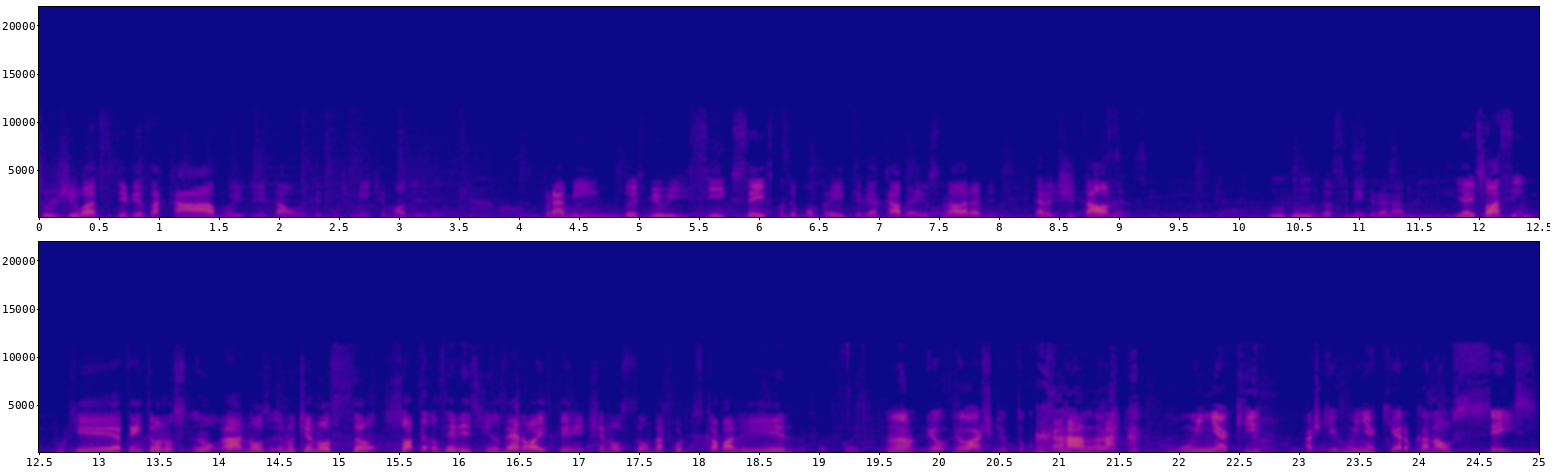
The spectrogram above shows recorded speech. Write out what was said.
surgiu as TVs a cabo e digital. Recentemente, é modo de dizer. Pra mim, em 2005, 2006, quando eu comprei TV a cabo, aí o sinal era, era digital, né? Uhum. Quando eu assinei TV a cabo. E aí só assim, porque até então eu não, não- a no- eu não tinha noção, só pelas revistinhas heróis, que a gente tinha noção da cor dos cavaleiros, essas coisas. Não, eu, eu acho que eu tô confundindo. Eu acho que ruim aqui. Acho que ruim aqui era o canal 6.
